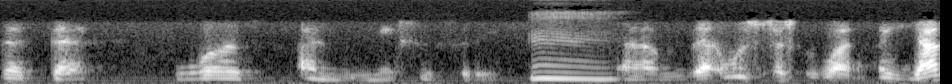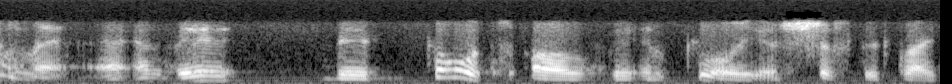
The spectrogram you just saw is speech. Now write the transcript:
that that was unnecessary. Mm. Um, that was just one, a young man, and their, their thoughts of the employer shifted quite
